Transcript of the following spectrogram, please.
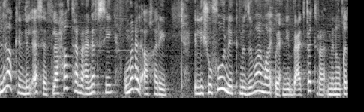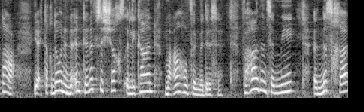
لكن للأسف لاحظتها مع نفسي ومع الآخرين اللي يشوفونك من زمان ما يعني بعد فترة من انقطاع يعتقدون إن أنت نفس الشخص اللي كان معاهم في المدرسة. فهذا نسميه النسخة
